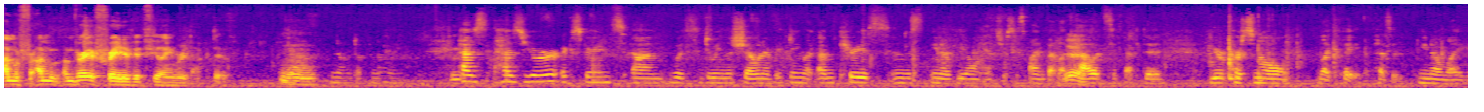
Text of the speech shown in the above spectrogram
I'm, af- I'm I'm very afraid of it feeling reductive. Yeah, no, definitely. Has has your experience um, with doing the show and everything? Like, I'm curious, in this, you know, if you don't answer, this is fine. But like, Yeah. how it's affected your personal like faith? Has it, you know, like,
